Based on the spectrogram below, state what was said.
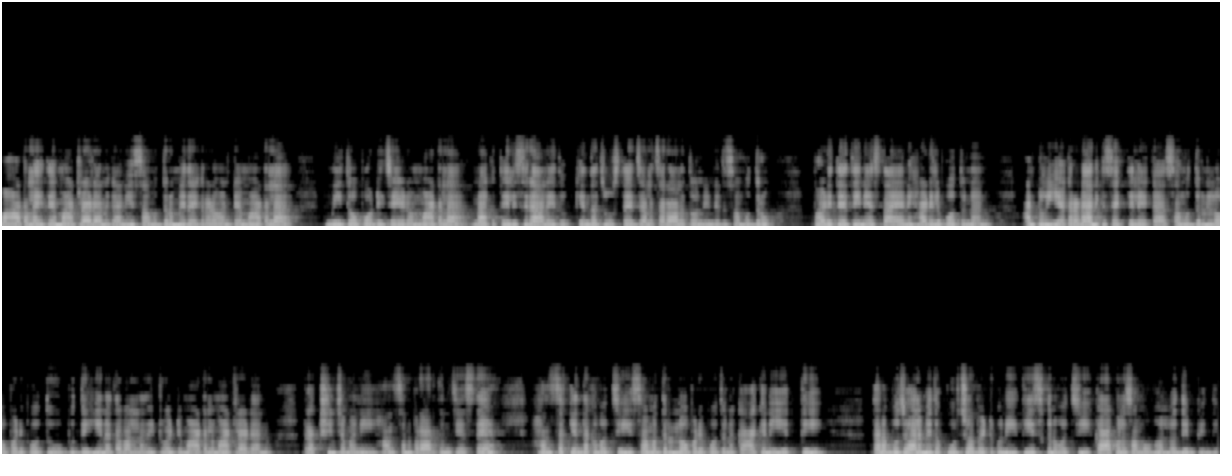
మాటలైతే మాట్లాడాను కానీ సముద్రం మీద ఎగరడం అంటే మాటలా? మీతో పోటీ చేయడం మాటలా? నాకు తెలిసి రాలేదు. కింద చూస్తే జలచరాలతో నిండిన సముద్రం. పడితే తినేస్తాయని హడిలిపోతున్నాను. అంటూ ఎగరడానికి శక్తి లేక సముద్రంలో పడిపోతూ బుద్ధిహీనత వలన ఇటువంటి మాటలు మాట్లాడాను. రక్షించమని హంసను ప్రార్థన చేస్తే హంస కిందకు వచ్చి సముద్రంలో పడిపోతున్న కాకిని ఎత్తి తన భుజాల మీద కూర్చోబెట్టుకుని తీసుకుని వచ్చి కాకుల సమూహంలో దింపింది.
